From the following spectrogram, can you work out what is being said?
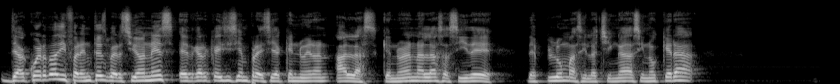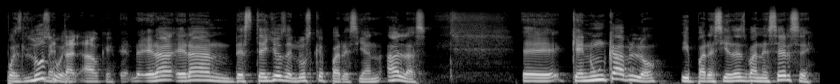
De acuerdo a diferentes versiones, Edgar Casey siempre decía que no eran alas, que no eran alas así de, de plumas y la chingada, sino que era, pues, luz, güey. Ah, ok. Era- eran destellos de luz que parecían alas. Eh, que nunca habló y parecía desvanecerse.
